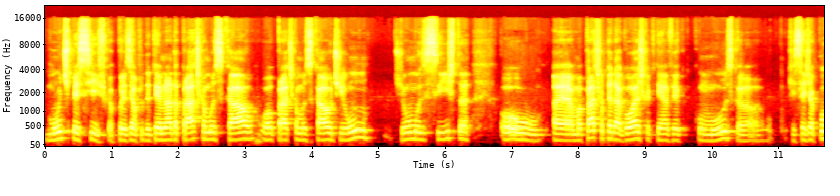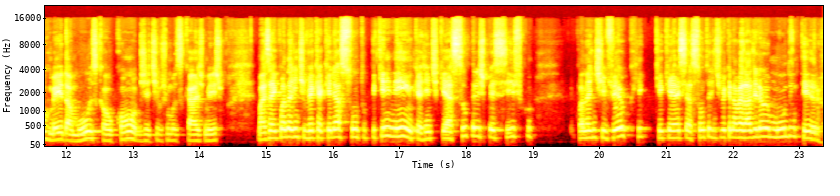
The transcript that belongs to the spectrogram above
muito específica, por exemplo, determinada prática musical ou prática musical de um de um musicista ou é, uma prática pedagógica que tem a ver com música, que seja por meio da música ou com objetivos musicais mesmo. Mas aí quando a gente vê que aquele assunto pequenininho, que a gente quer super específico, quando a gente vê o que, que, é esse assunto, a gente vê que, na verdade, ele é o mundo inteiro.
